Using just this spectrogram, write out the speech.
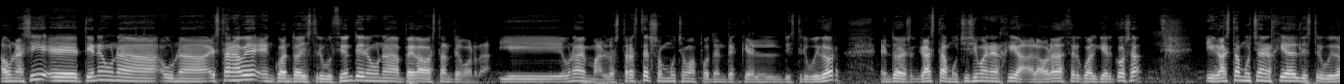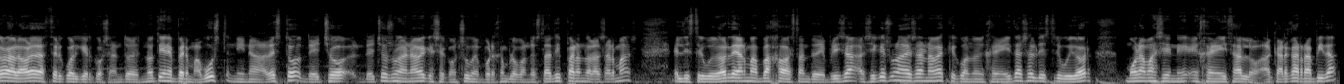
Aún así, eh, tiene una, una, Esta nave, en cuanto a distribución, tiene una pega bastante gorda. Y una vez más, los thrusters son mucho más potentes que el distribuidor, entonces gasta muchísima energía a la hora de hacer cualquier cosa y gasta mucha energía del distribuidor a la hora de hacer cualquier cosa. Entonces no tiene permaboost ni nada de esto. De hecho, de hecho es una nave que se consume. Por ejemplo, cuando estás disparando las armas, el distribuidor de armas baja bastante deprisa. Así que es una de esas naves que cuando ingenierizas el distribuidor, mola más ingenierizarlo a carga rápida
